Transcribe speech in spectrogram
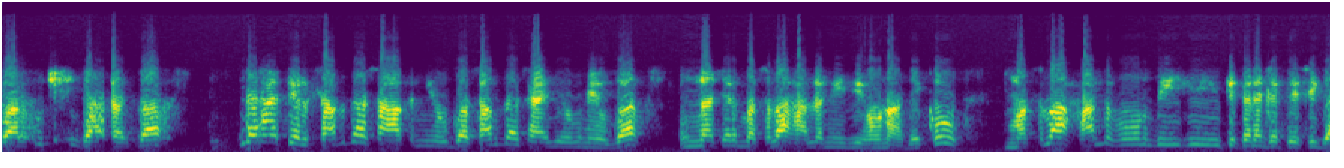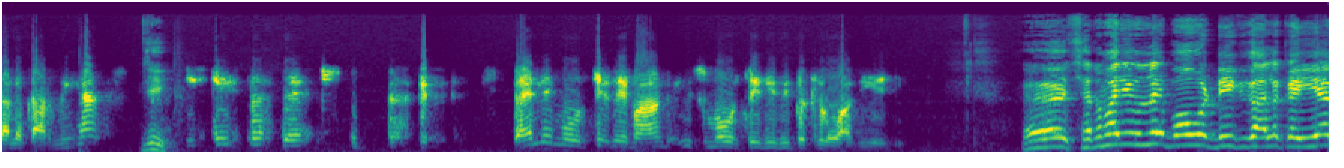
ਵਾਲਾ ਕੁਝ ਨਹੀਂ ਕਰ ਸਕਦਾ। ਜਿੰਨਾ ਚਿਰ ਸਭ ਦਾ ਸਾਥ ਨਹੀਂ ਹੋਊਗਾ ਸਭ ਦਾ ਸਹਿਯੋਗ ਨਹੀਂ ਹੋਊਗਾ ਉਨਾ ਚਿਰ ਮਸਲਾ ਹੱਲ ਨਹੀਂ ਜੀ ਹੋਣਾ। ਦੇਖੋ ਮਸਲਾ ਹੱਲ ਹੋਣ ਦੀ ਹੀ ਕਿਤੇ ਨਾ ਕਿਤੇ ਅਸੀਂ ਗੱਲ ਕਰਨੀ ਹੈ। ਜੀ। ਪਹਿਲੇ ਮੋਰਚੇ ਦੇ ਵਾਂਗ ਇਸ ਮੋਰਚੇ ਦੀ ਵੀ ਪਟਲਵਾ ਦੀਏ ਜੀ। ਸ਼ਰਮਾ ਜੀ, ਉਹਨੇ ਬਹੁਤ ਵੱਡੀ ਇੱਕ ਗੱਲ ਕਹੀ ਹੈ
